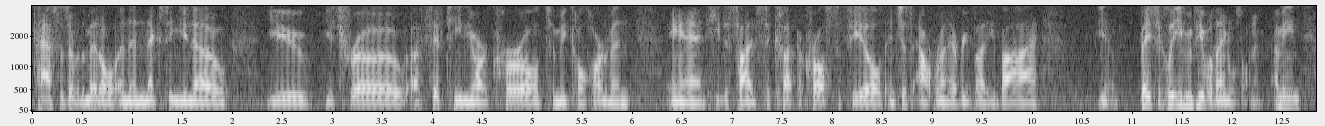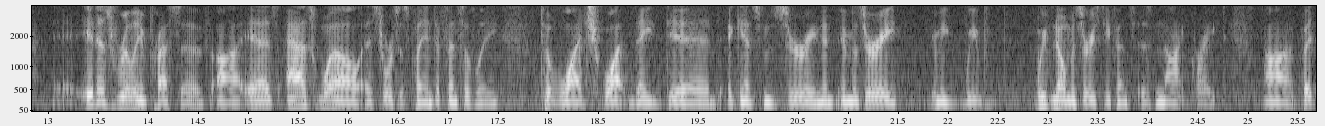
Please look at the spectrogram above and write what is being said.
passes over the middle, and then next thing you know, you you throw a 15 yard curl to Mecole Hardman, and he decides to cut across the field and just outrun everybody by, you know, basically even people with angles on him. I mean, it is really impressive uh, as as well as Georgia's playing defensively to watch what they did against Missouri. And in Missouri, I mean, we've we've known Missouri's defense is not great, uh, but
